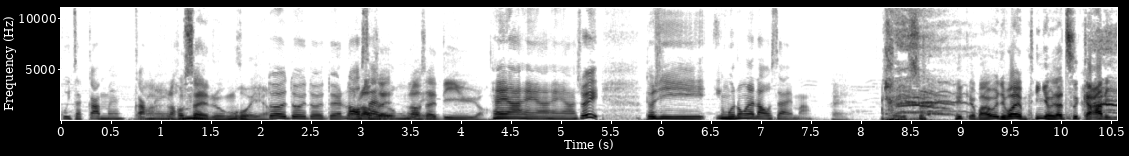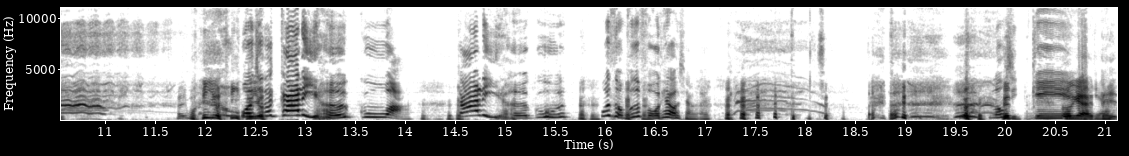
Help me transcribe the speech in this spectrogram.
几十干呢，干呢，绕赛嗯轮回啊，对对对对，哦绕赛轮绕赛回，地狱啊，嘿啊嘿呀嘿呀，所以就是因为拢在绕赛嘛，哎，所以说那个吧，我我有听友在吃咖喱，我有我觉得咖喱合菇啊，咖喱合菇为什么不是佛跳墙？哎，拢是假，我感觉第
